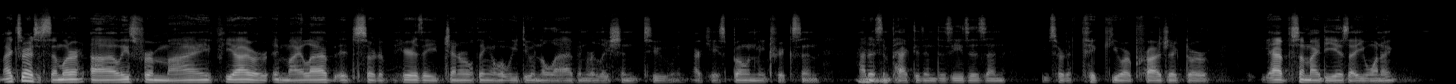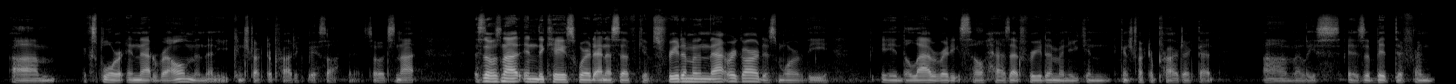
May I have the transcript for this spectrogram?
my experience is similar. Uh, at least for my PI or in my lab, it's sort of here's a general thing of what we do in the lab in relation to, in our case, bone matrix and how that's impacted in diseases. And you sort of pick your project or you have some ideas that you want to um, explore in that realm, and then you construct a project based off in it. So it's not. So it's not in the case where the NSF gives freedom in that regard. It's more of the the lab already itself has that freedom, and you can construct a project that um, at least is a bit different,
